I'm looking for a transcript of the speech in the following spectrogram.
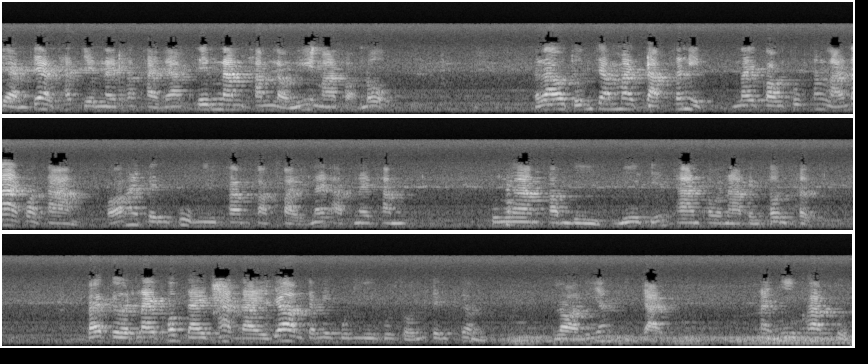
แจ่มแจ้งชัดเจนในพระไตรแล้วจึงนำธรรมเหล่านี้มาสอนโลก เราถึงจะไม่จับสนิทในกองทุกข์ทั้งหลายได้ก็ตาม ขอให้เป็นผู้มีความฝักใฝ่ในอัตในธรรมคุณงามความดี มีศีลทานภาวนาเป็นต้นเถิด ไปเกิดในภพใดชาติใดย่อมจะมีบุญมีกุศลเป็นเครื่องหล่อเลี้ยงจิตใจให้มีความสุข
